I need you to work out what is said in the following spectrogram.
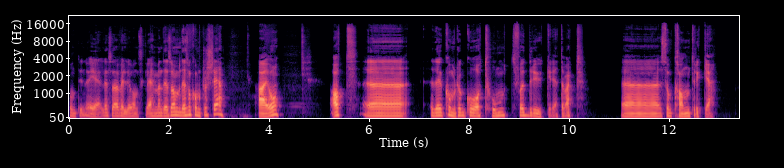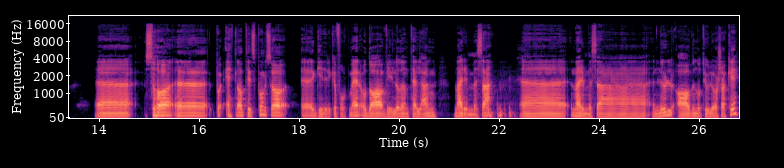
kontinuerlig, så det er veldig vanskelig. Men det som, det som kommer til å skje, er jo at det kommer til å gå tomt for brukere etter hvert som kan trykke. Så eh, på et eller annet tidspunkt så eh, gidder ikke folk mer, og da vil jo den telleren nærme seg eh, Nærme seg null av naturlige årsaker.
